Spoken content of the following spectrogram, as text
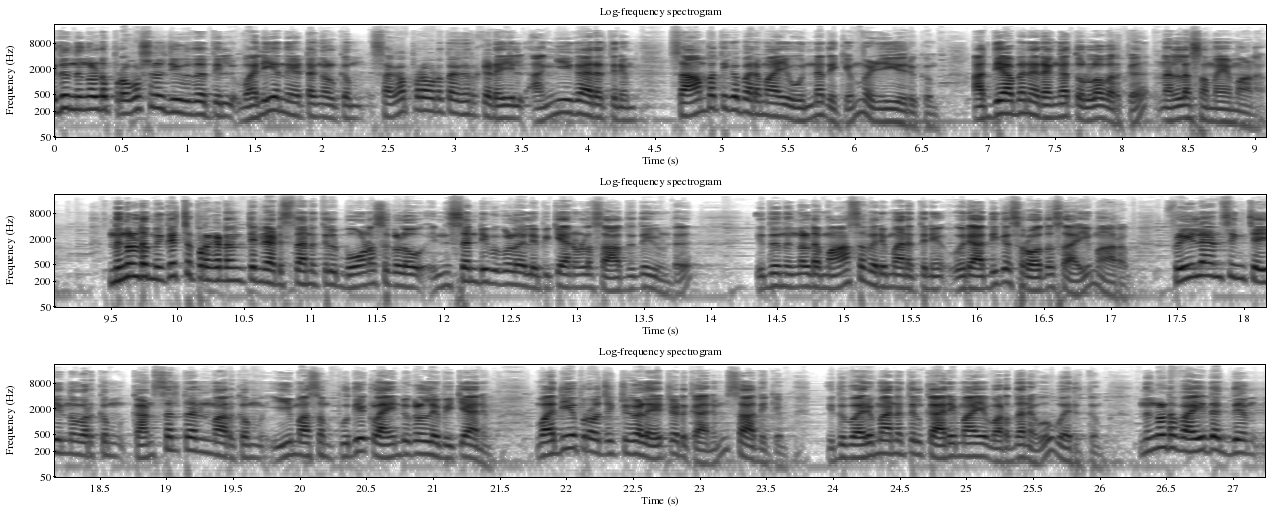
ഇത് നിങ്ങളുടെ പ്രൊഫഷണൽ ജീവിതത്തിൽ വലിയ നേട്ടങ്ങൾക്കും സഹപ്രവർത്തകർക്കിടയിൽ അംഗീകാരത്തിനും സാമ്പത്തികപരമായ ഉന്നതിക്കും വഴിയൊരുക്കും. അധ്യാപന രംഗത്തുള്ളവർക്ക് നല്ല സമയമാണ്. നിങ്ങളുടെ മികച്ച പ്രകടനത്തിന്റെ അടിസ്ഥാനത്തിൽ ബോണസുകളോ ഇൻസെന്റീവുകളോ ലഭിക്കാനുള്ള സാധ്യതയുണ്ട്. ഇത് നിങ്ങളുടെ മാസ വരുമാനത്തിന് ഒരു അധിക സ്രോതസ്സായി മാറും. ഫ്രീലാൻസിംഗ് ചെയ്യുന്നവർക്കും കൺസൾട്ടന്റ്മാർക്കും ഈ മാസം പുതിയ ക്ലയന്റുകൾ ലഭിക്കാനും വലിയ പ്രോജക്റ്റുകൾ ഏറ്റെടുക്കാനും സാധിക്കും. ഇത് വരുമാനത്തിൽ കാര്യമായ വർധനവ് വരുത്തും. നിങ്ങളുടെ വൈദഗ്ധ്യം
